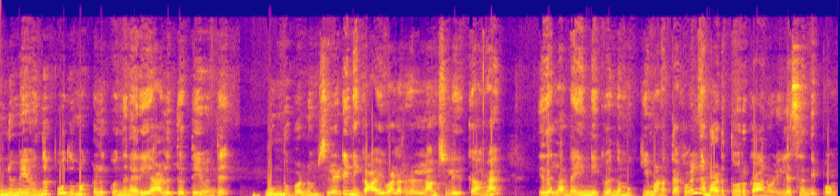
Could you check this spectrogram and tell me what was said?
இன்னுமே வந்து பொதுமக்களுக்கு வந்து நிறைய அழுத்தத்தை வந்து உண்டு பண்ணும் சொல்லிட்டு இன்னைக்கு ஆய்வாளர்கள் எல்லாம் சொல்லியிருக்காங்க. இதெல்லாம் தான் இன்னைக்கு வந்த முக்கியமான தகவல். நம்ம அடுத்த ஒரு காணொலியில் சந்திப்போம்.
